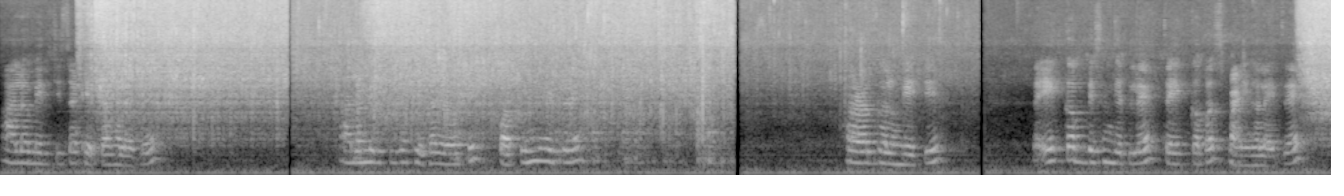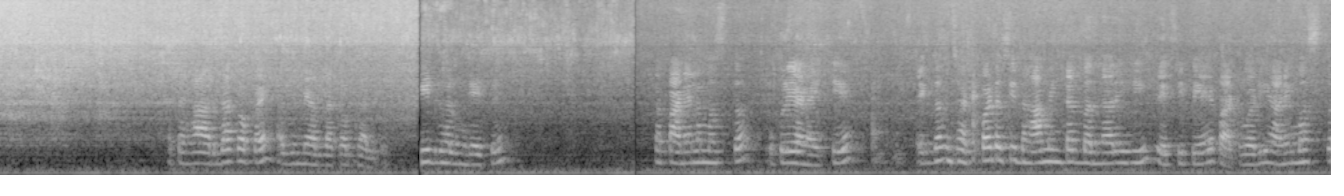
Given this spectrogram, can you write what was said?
आलं मिरचीचा ठेचा घालायचा आहे आलं मिरचीचा ठेचा व्यवस्थित परतून घ्यायचा आहे हळद घालून घ्यायची. तर एक कप बेसन घेतलं आहे तर एक कपच पाणी घालायचं आहे आता हा अर्धा कप आहे अजून मी अर्धा कप घालते. मीठ घालून घ्यायचे तर पाण्याला मस्त उकळी आणायची आहे. एकदम झटपट अशी दहा मिनिटात बनणारी ही रेसिपी आहे पाटवडी आणि मस्त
